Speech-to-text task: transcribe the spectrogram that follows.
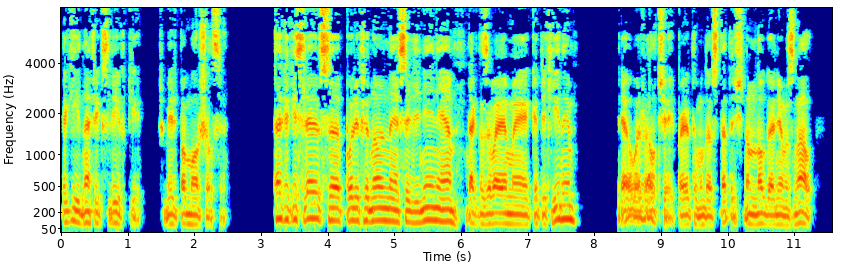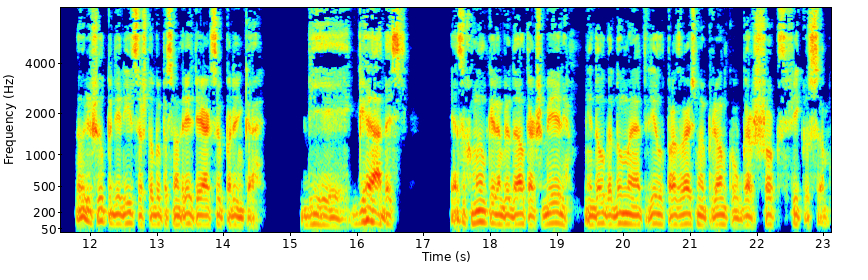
Какие нафиг сливки? — шмель поморщился. Так окисляются полифенольные соединения, так называемые катехины, я уважал чай, поэтому достаточно много о нем знал, но решил поделиться, чтобы посмотреть реакцию паренька. Бе, гадость! Я с ухмылкой наблюдал, как шмель, недолго думая, отлил прозрачную пленку в горшок с фикусом.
